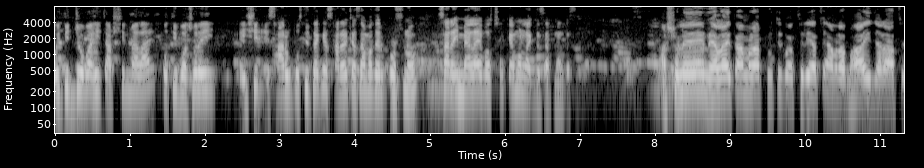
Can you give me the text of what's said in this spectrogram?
ঐতিহ্যবাহী চাষির মেলায়। প্রতি বছরেই এই স্যার উপস্থিত থাকে। স্যারের কাছে আমাদের প্রশ্ন, স্যার, এই মেলায় বছর কেমন লাগতেছে আপনার কাছে? আসলে মেলায় তো আমরা প্রতি বছরই আছি। আমরা ভাই যারা আছে,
